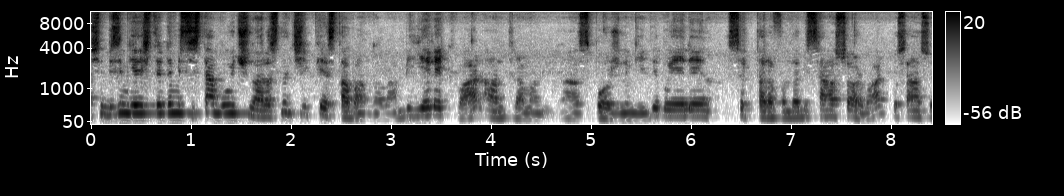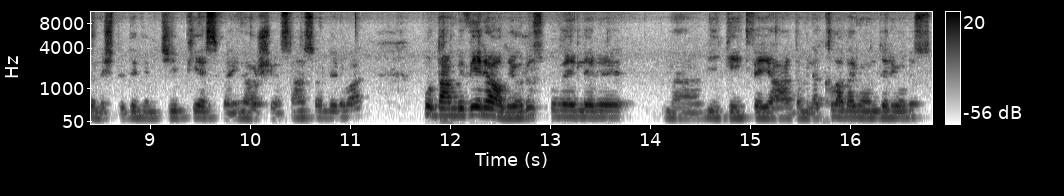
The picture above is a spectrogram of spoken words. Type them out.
Şimdi bizim geliştirdiğimiz sistem bu üçünün arasında GPS tabanlı olan bir yelek var antrenman sporcunun giydiği. Bu yeleğin sırt tarafında bir sensör var. Bu sensörün işte dediğim GPS ve inertia sensörleri var. Buradan bir veri alıyoruz. Bu verileri bir gateway yardımıyla cloud'a gönderiyoruz.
